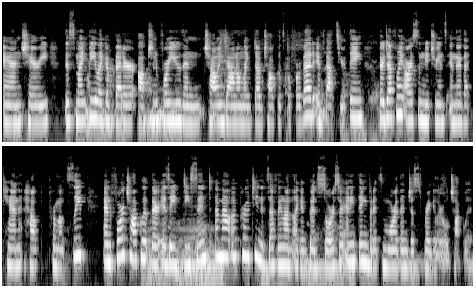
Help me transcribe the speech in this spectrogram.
and cherry, this might be like a better option for you than chowing down on like Dove chocolates before bed if that's your thing. There definitely are some nutrients in there that can help promote sleep. And for chocolate, there is a decent amount of protein. It's definitely not like a good source or anything, but it's more than just regular old chocolate.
